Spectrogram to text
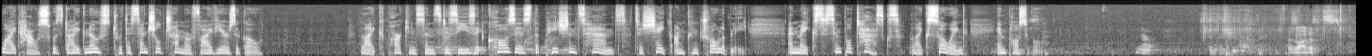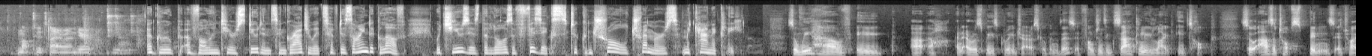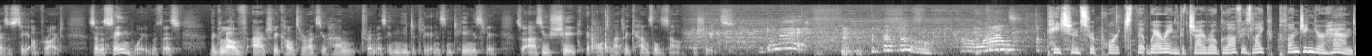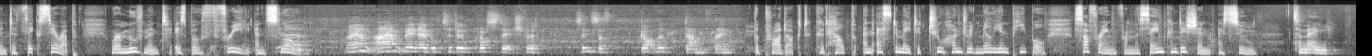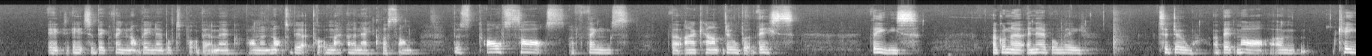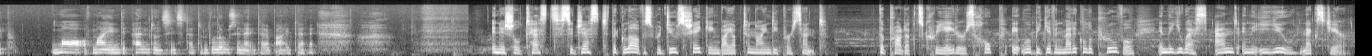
Whitehouse was diagnosed with essential tremor five years ago. Like Parkinson's disease, it causes the patient's hands to shake uncontrollably and makes simple tasks like sewing impossible. No, as long as it's not too tight around your. no. A group of volunteer students and graduates have designed a glove which uses the laws of physics to control tremors mechanically. So we have a, uh, an aerospace grade gyroscope in this. It functions exactly like a top. So as the top spins, it tries to stay upright. So in the same way with this, the glove actually counteracts your hand tremors immediately and instantaneously. So as you shake, it automatically cancels out the shakes. I've done it! oh, wow! Patients report that wearing the gyro glove is like plunging your hand into thick syrup, where movement is both free and slow. Yeah. I haven't, I haven't been able to do cross stitch for since I got the damn thing. The product could help an estimated 200 million people suffering from the same condition as Sue. to me, it, it's a big thing not being able to put a bit of makeup on and not to be able to put a, a necklace on. There's all sorts of things that I can't do, but this, these are going to enable me to do a bit more, um, keep more of my independence instead of losing it day by day. Initial tests suggest the gloves reduce shaking by up to 90%. The product's creators hope it will be given medical approval in the US and in the EU next year.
